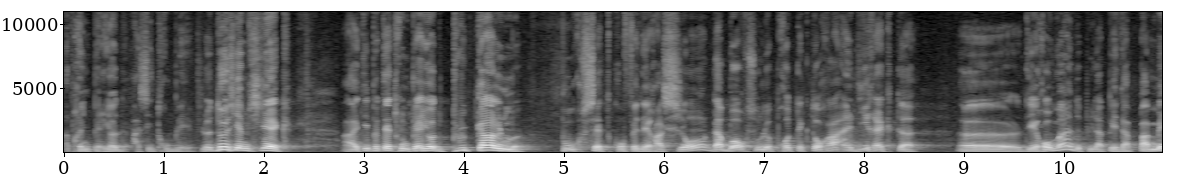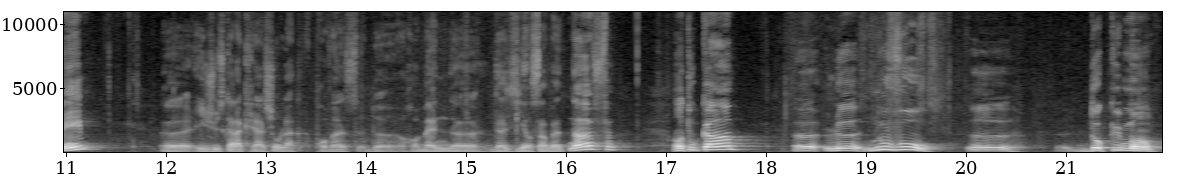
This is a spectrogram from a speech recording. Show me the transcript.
après une période assez troublée. Le deuxième siècle a été peut-être une période plus calme pour cette confédération, d'abord sous le protectorat indirect euh, des Romains depuis la paix d'Apamée euh, et jusqu'à la création de la province romaine d'Asie en 129. En tout cas, euh, le nouveau document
